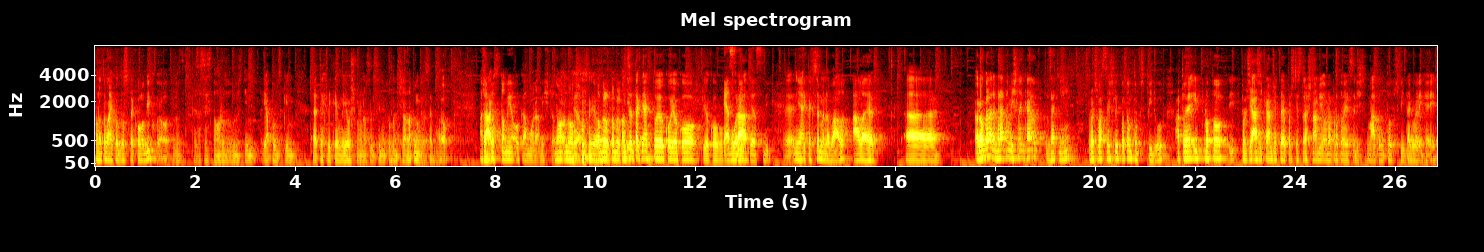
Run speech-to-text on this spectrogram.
Ono to má jako dost jako logiku, jo. To je zase z toho rozhovoru s tím japonským eh, technikem, jehož jméno jsem si nepoznačil, zapomněl jsem ho, jo. A Tak. řekl Tomio Okamura, víš to? No, no, jo. jo. To byl, to byl On se tak nějak Toyoko, Yoko, Yoko jasný, Mura, jasný. Eh, nějak tak se jmenoval, ale uh, Ro byla dobrá ta myšlenka zatím, proč vlastně šli po tom top speedu a to je i proto, proč já říkám, že to je prostě strašná výhoda pro to, jestli když má ten top speed tak veliký,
